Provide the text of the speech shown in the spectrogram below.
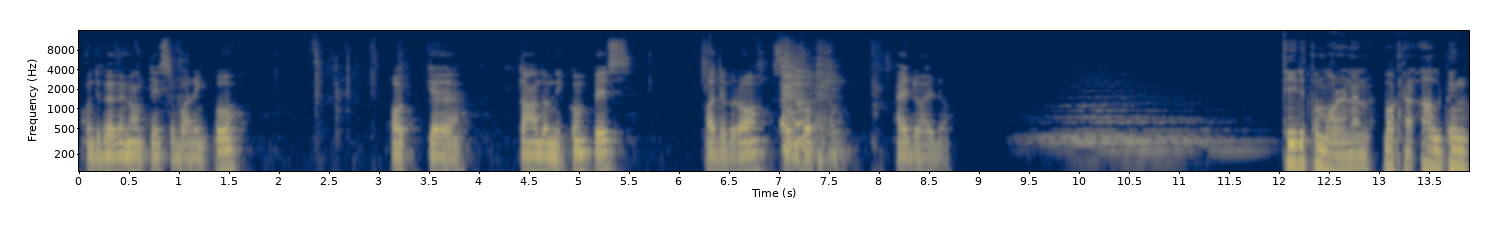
om du behöver någonting så bara ring på. Och äh, ta hand om din kompis. Ha det bra. Sov gott. Hej då, hej då. Tidigt på morgonen vaknar Albin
